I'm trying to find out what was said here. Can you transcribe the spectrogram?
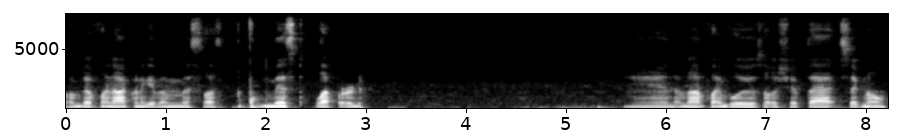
I'm definitely not going to give him Mist, Mist Leopard. And I'm not playing blue, so I'll ship that signal.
